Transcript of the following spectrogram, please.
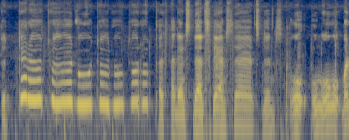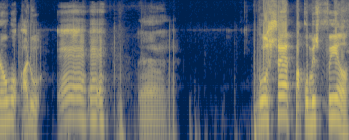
Kita dance dance dance dance dance. Oh, ungu ungu mana ungu? Aduh. Eh eh eh. Nah. Buset, Pak Kumis fail.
